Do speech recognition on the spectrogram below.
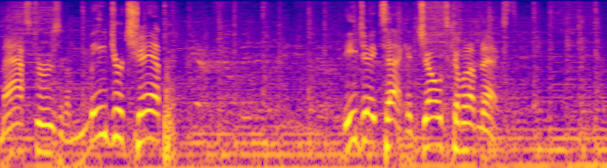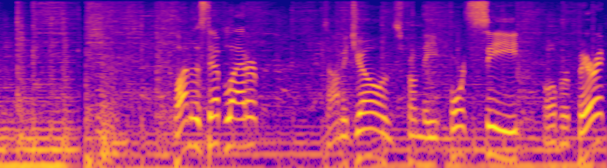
Masters and a major champ. EJ Tackett Jones coming up next. Climbing the step ladder. Tommy Jones from the fourth seed over Barrett.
